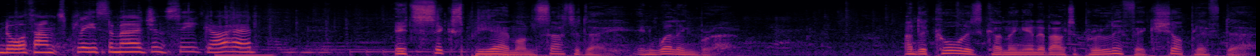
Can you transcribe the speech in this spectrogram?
Northants Police Emergency, go ahead. It's 6 pm on Saturday in Wellingborough. And a call is coming in about a prolific shoplifter.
